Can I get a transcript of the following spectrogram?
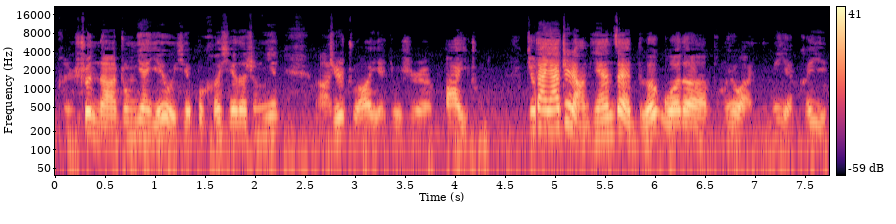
很顺呐，中间也有一些不和谐的声音啊。其实主要也就是巴以冲突。就大家这两天在德国的朋友啊，你们也可以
